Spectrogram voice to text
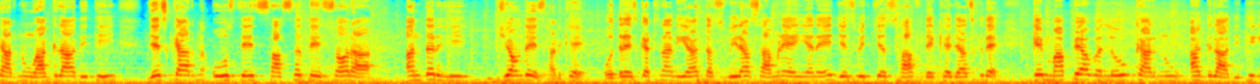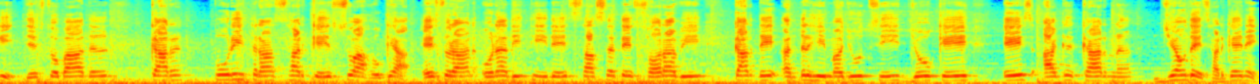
ਘਰ ਨੂੰ ਅੱਗ ਲਾ ਦਿੱਤੀ ਜਿਸ ਕਾਰਨ ਉਸ ਦੇ ਸੱਸ ਤੇ ਸਹੁਰਾ ਅੰਦਰ ਹੀ ਜਿਉਂਦੇ ਸੜ ਗਏ ਉਧਰ ਇਸ ਘਟਨਾ ਦੀਆਂ ਤਸਵੀਰਾਂ ਸਾਹਮਣੇ ਆਈਆਂ ਨੇ, ਜਿਸ ਵਿੱਚ ਸਾਫ਼ ਦੇਖਿਆ ਜਾ ਸਕਦਾ ਕਿ ਮਾਪਿਆਂ ਵੱਲੋਂ ਘਰ ਨੂੰ ਅੱਗ ਲਾ ਦਿੱਤੀ ਗਈ, ਜਿਸ ਤੋਂ ਬਾਅਦ ਘਰ ਪੂਰੀ ਤਰ੍ਹਾਂ ਸੜ ਕੇ ਸੁਆਹ ਹੋ ਗਿਆ। ਇਸ ਦੌਰਾਨ ਉਹਨਾਂ ਦੀ ਧੀ ਦੇ ਸੱਸ ਤੇ ਸਹੁਰਾ ਵੀ ਘਰ ਦੇ ਅੰਦਰ ਹੀ ਮੌਜੂਦ ਸੀ, ਜੋ ਕਿ ਇਸ ਅੱਗ ਕਾਰਨ ਜਿਉਂਦੇ ਸੜ ਗਏ ਨੇ।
